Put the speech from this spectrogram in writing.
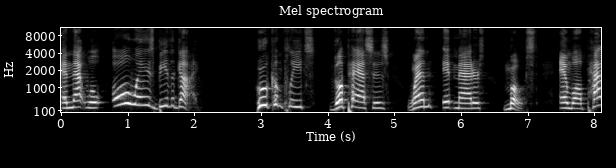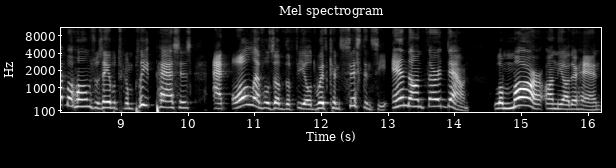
And that will always be the guy who completes the passes when it matters most. And while Pat Mahomes was able to complete passes at all levels of the field with consistency and on third down, Lamar, on the other hand,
